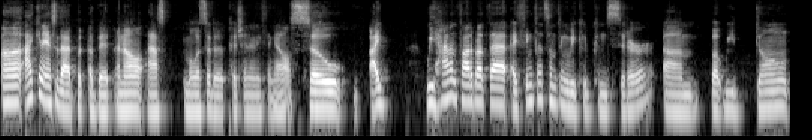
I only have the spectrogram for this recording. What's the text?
Uh, I can answer that but a bit, and I'll ask Melissa to pitch in anything else. So I, we haven't thought about that. I think that's something we could consider, um, but we don't.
